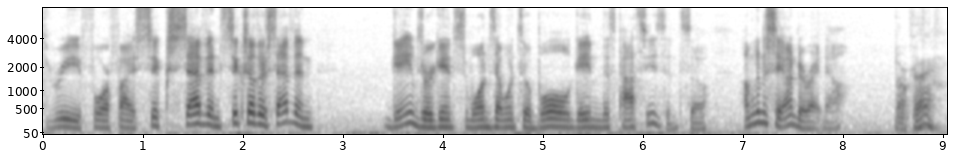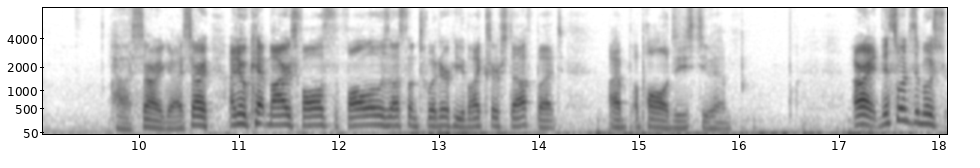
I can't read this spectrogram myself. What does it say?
three, four, five, six, seven, six other seven games are against ones that went to a bowl game this past season. So I'm going to say under right now. Okay. Oh, sorry, guys. Sorry. I know Kent Myers follows follows us on Twitter. He likes our stuff, but I apologies to him. All right, this one's the most.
